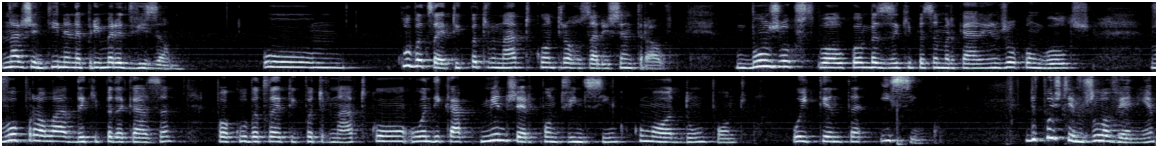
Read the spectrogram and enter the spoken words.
na Argentina, na primeira divisão, o Clube Atlético Patronato contra o Rosário Central. Um bom jogo de futebol com ambas as equipas a marcarem, um jogo com golos. Vou para o lado da equipa da casa, para o Clube Atlético Patronato, com o handicap menos 0.25, com uma odd de 1.85. Depois temos Eslovénia.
